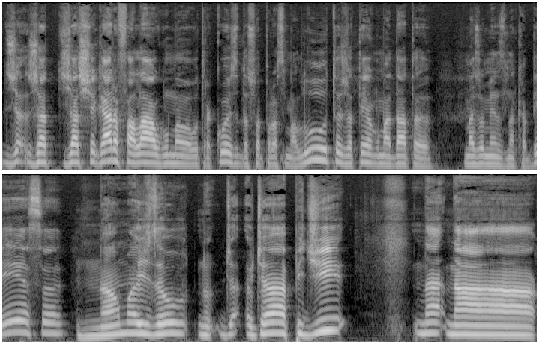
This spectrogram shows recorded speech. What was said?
já, já, já chegaram a falar alguma outra coisa da sua próxima luta? Já tem alguma data mais ou menos na cabeça? Não, mas eu, eu já pedi na, na-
